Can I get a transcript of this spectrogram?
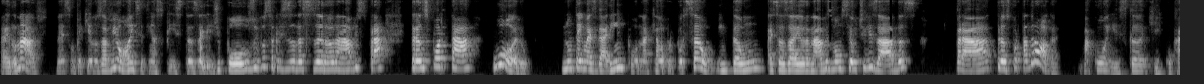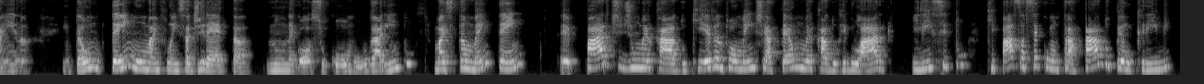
aeronave, né? São pequenos aviões, você tem as pistas ali de pouso e você precisa dessas aeronaves para transportar o ouro. Não tem mais garimpo naquela proporção, então essas aeronaves vão ser utilizadas para transportar droga, maconha, skunk, cocaína. Então tem uma influência direta num negócio como o garimpo, mas também tem é, parte de um mercado que eventualmente é até um mercado regular lícito que passa a ser contratado pelo crime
